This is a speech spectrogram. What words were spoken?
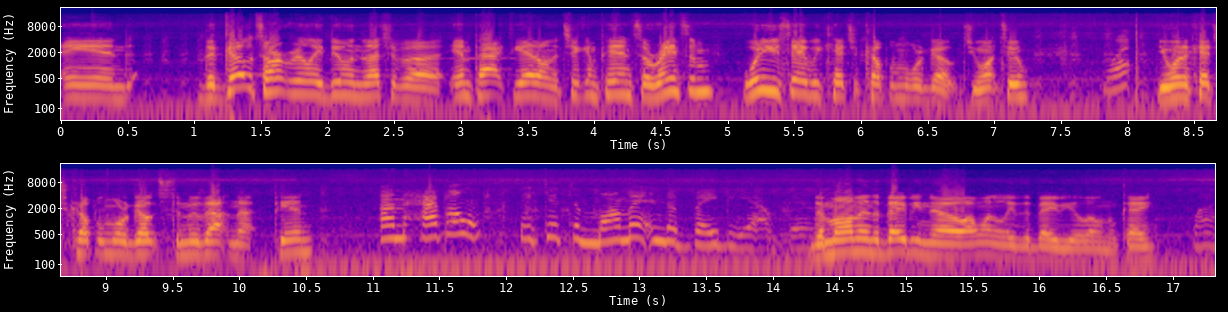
and the goats aren't really doing much of a impact yet on the chicken pen. So Ransom, what do you say we catch a couple more goats? You want to? What? You want to catch a couple more goats to move out in that pen? Um, how about we get the mama and the baby out there? The mama and the baby? No, I want to leave the baby alone, okay? Why?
